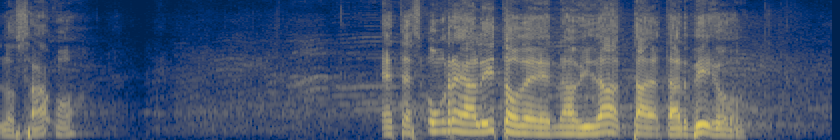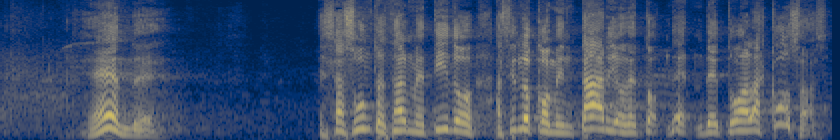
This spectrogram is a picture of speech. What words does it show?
Los amo. Este es un regalito de Navidad tardío. ¿Entiende? Ese asunto está metido haciendo comentarios de, todas las cosas.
